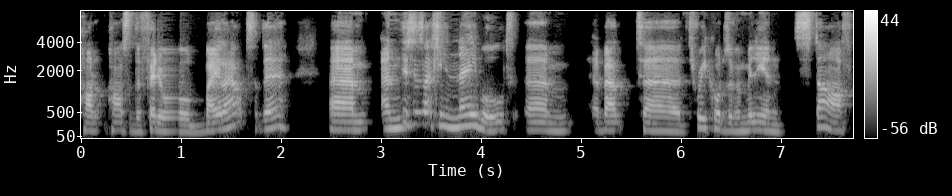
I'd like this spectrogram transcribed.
part, parts of the federal bailout there. Um, and this has actually enabled um, about uh, three quarters of a million staff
